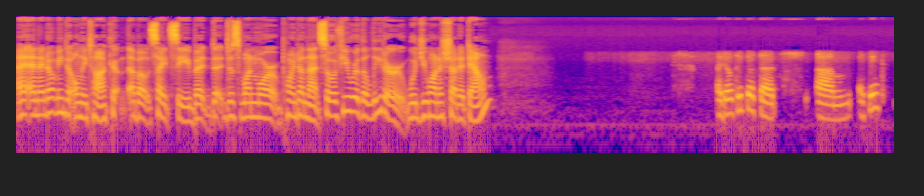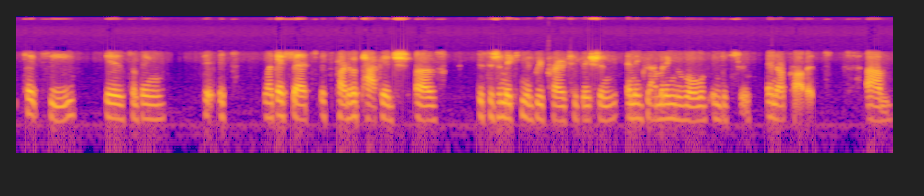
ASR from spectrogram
And I don't mean to only talk about Site C, but just one more point on that. So, if you were the leader, would you want to shut it down? I don't think that that's. Um, I think Site C is something. It, it's like I said, it's part of a package of decision making and reprioritization and examining the role of industry in our province. Um,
